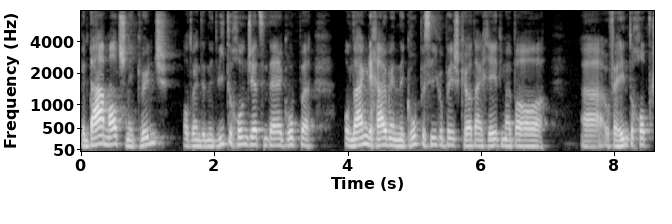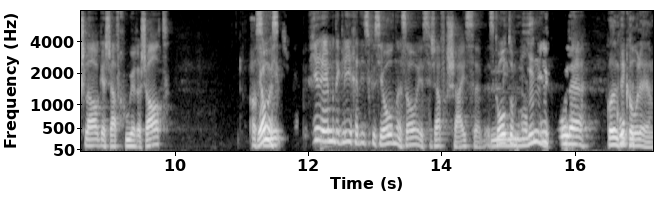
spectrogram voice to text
wenn du diesen Match nicht gewünscht oder wenn du nicht weiterkommst jetzt in dieser Gruppe und eigentlich auch, wenn du ein Gruppensieger bist, gehört eigentlich jedem ein paar äh, auf den Hinterkopf geschlagen, das ist einfach hure schade. Also ja, es sind immer die gleichen Diskussionen, so, es ist einfach scheiße. Es geht um viel Kohle. Um viel Kohle, ja.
